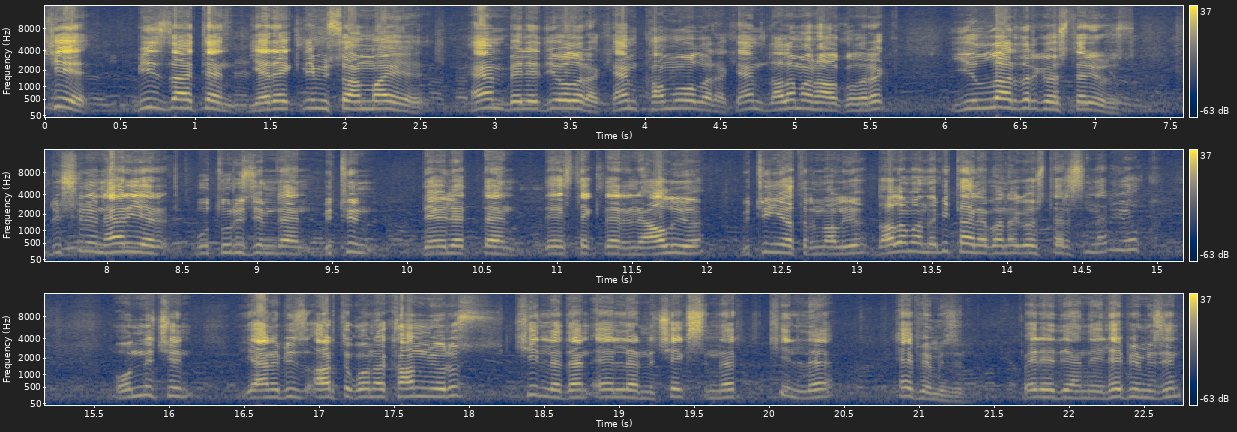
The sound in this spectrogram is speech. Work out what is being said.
Ki biz zaten gerekli müsammayı hem belediye olarak hem kamu olarak hem Dalaman halkı olarak yıllardır gösteriyoruz. Düşünün her yer bu turizmden, bütün devletten desteklerini alıyor. Bütün yatırımını alıyor. Dalaman'da bir tane bana göstersinler yok. Onun için yani biz artık ona kanmıyoruz. Kille'den ellerini çeksinler. Kille hepimizin. Belediyenin değil hepimizin.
